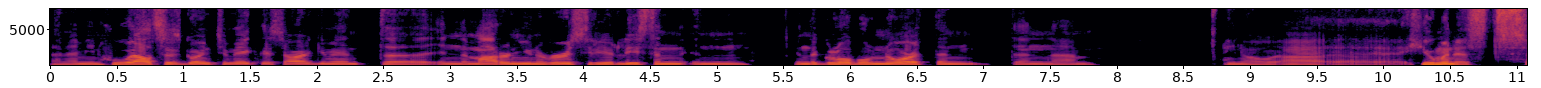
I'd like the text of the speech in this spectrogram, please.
and i mean who else is going to make this argument uh, in the modern university at least in in in the global north than than um, you know uh, humanists.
